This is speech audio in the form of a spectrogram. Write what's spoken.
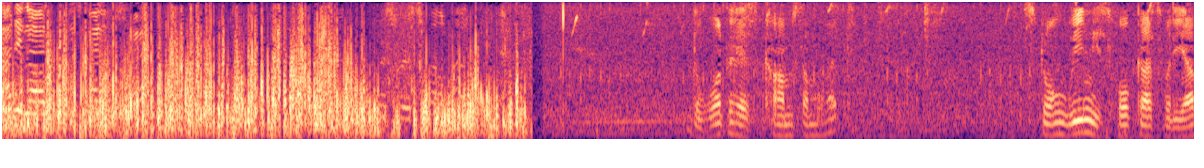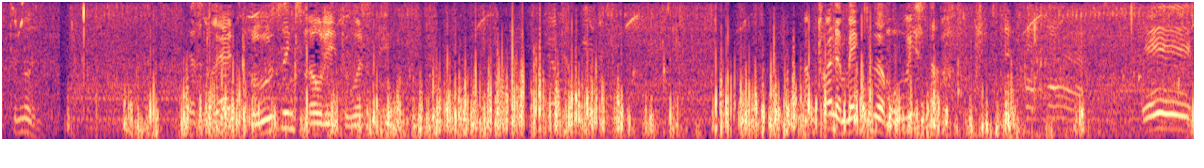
I didn't know this kind of strap. The water has calmed somewhat. Strong wind is forecast for the afternoon. There's Glad cruising slowly towards me. I'm trying to make you a movie star. Yes,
